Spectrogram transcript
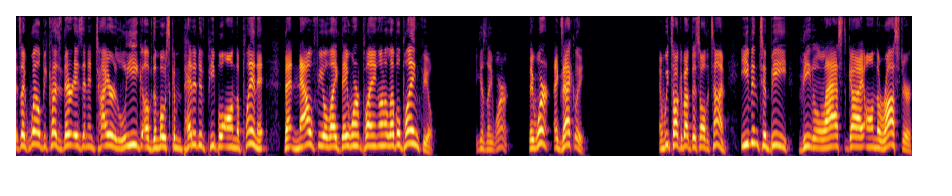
It's like, well, because there is an entire league of the most competitive people on the planet that now feel like they weren't playing on a level playing field. Because they weren't. They weren't, exactly. And we talk about this all the time. Even to be the last guy on the roster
